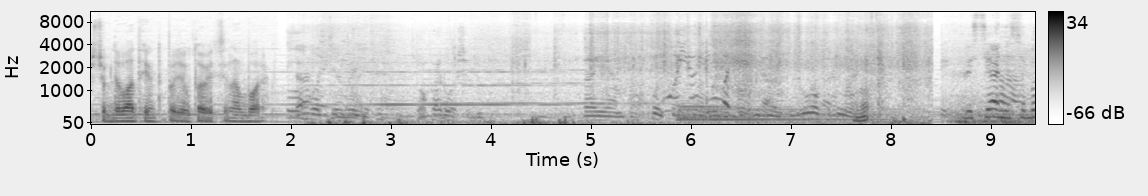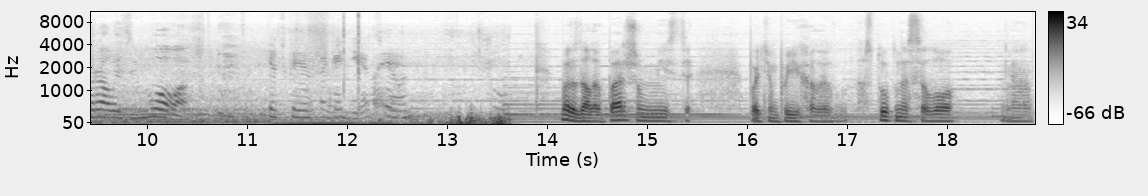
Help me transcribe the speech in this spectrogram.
щоб давати їм продуктові ці набори. Християне собирались в Львова. Ми роздали в першому місці, потім поїхали в наступне село. Е,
